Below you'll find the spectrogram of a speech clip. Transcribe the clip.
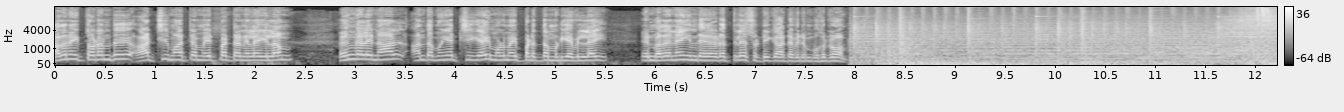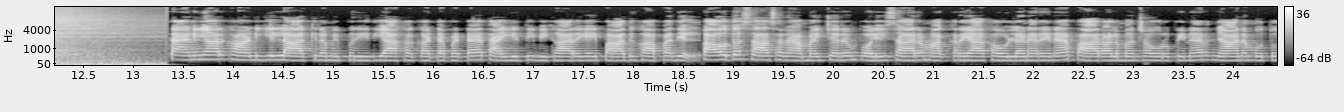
அதனைத் தொடர்ந்து ஆட்சி மாற்றம் ஏற்பட்ட நிலையிலும் எங்களினால் அந்த முயற்சியை முழுமைப்படுத்த முடியவில்லை. என்பதனை இந்த இடத்திலே சுட்டிக்காட்ட விரும்புகிறோம். தனியார் காணியில் ஆக்கிரமிப்பு ரீதியாக கட்டப்பட்ட தையிட்டி விகாரையை பாதுகாப்பதில் பௌத்த சாசன அமைச்சரும் போலீசாரும் அக்கறையாக உள்ளனர் என பாராளுமன்ற உறுப்பினர் ஞானமுத்து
